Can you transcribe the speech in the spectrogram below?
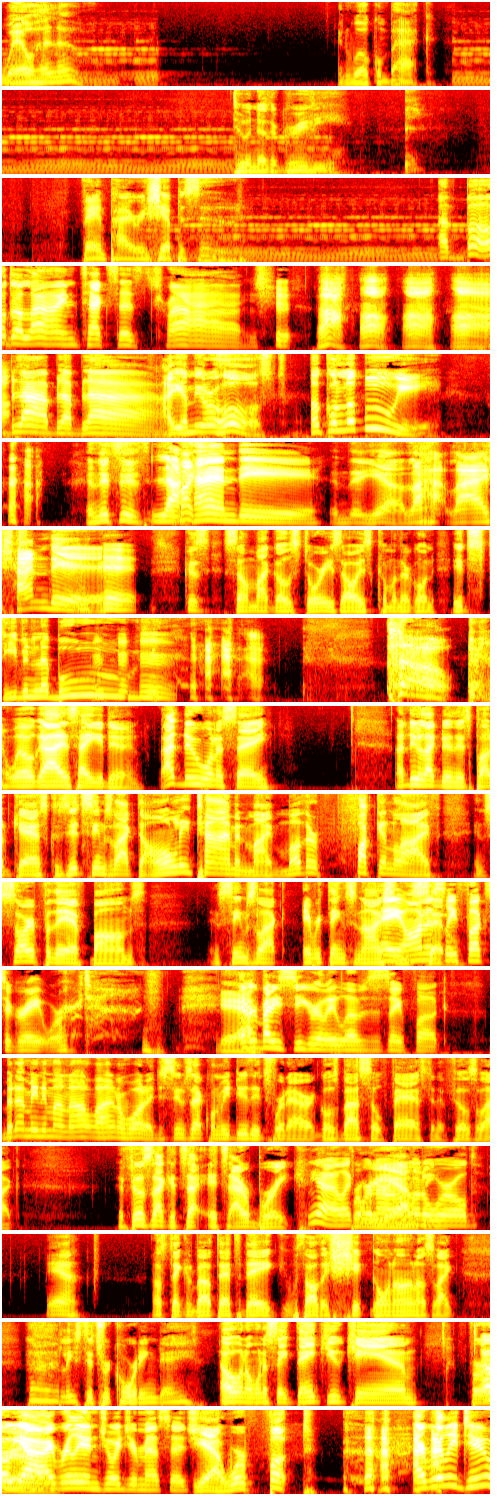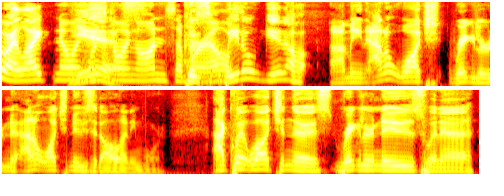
Well, hello. And welcome back to another groovy vampirish episode. Of borderline Texas trash. Ah, ah, ah, ah. blah, blah, blah. I am your host, Uncle Labooey. and this is La Mike. Handy. And the, yeah, La, La Shandy. Because some of my ghost stories always come on there going, it's Stephen LeBouge. oh, well, guys, how you doing? I do want to say, I do like doing this podcast because it seems like the only time in my motherfucking life, and sorry for the f bombs, it seems like everything's nice. hey, honestly, settled. fuck's a great word. yeah. Everybody secretly loves to say fuck. But I mean, am I not lying or what? It just seems like when we do this for an hour, it goes by so fast, and it feels like it feels like it's a- it's our break. Yeah, like From we're in our little world. Yeah, I was thinking about that today with all this shit going on. I was like, "Ah, at least it's recording day. Oh, and I want to say thank you, Kim. For oh, yeah, uh, I really enjoyed your message. yeah, we're fucked. I really do. I like knowing Yes. what's going on somewhere else. we don't get a. I mean, I don't watch regular. I don't watch news at all anymore. I quit watching the s- regular news when uh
